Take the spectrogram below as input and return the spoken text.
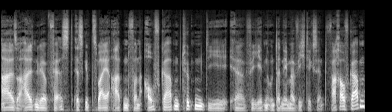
Also halten wir fest, es gibt zwei Arten von Aufgabentypen, die äh, für jeden Unternehmer wichtig sind. Fachaufgaben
